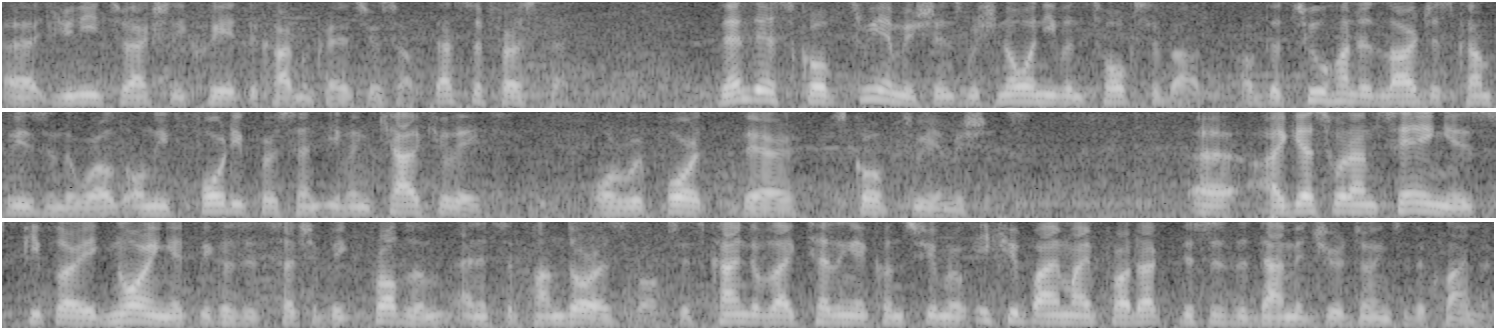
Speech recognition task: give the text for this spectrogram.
uh, you need to actually create the carbon credits yourself. That's the first step. Then there's scope 3 emissions, which no one even talks about. Of the 200 largest companies in the world, only 40% even calculate or report their scope 3 emissions. Uh, I guess what I'm saying is people are ignoring it because it's such a big problem and it's a Pandora's box. It's kind of like telling a consumer, if you buy my product, this is the damage you're doing to the climate.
